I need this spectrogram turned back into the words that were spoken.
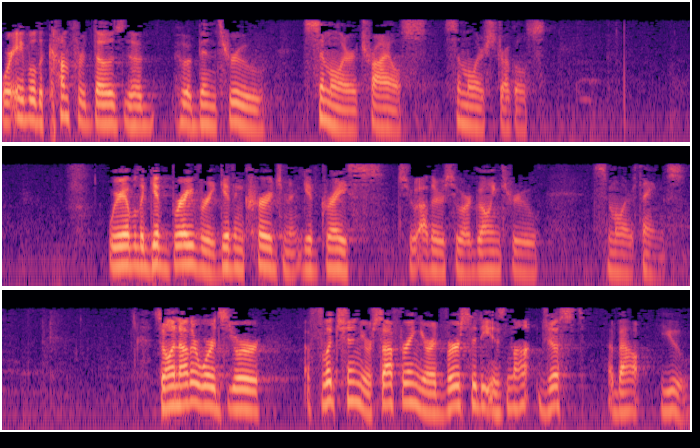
We're able to comfort those who have been through similar trials, similar struggles. We're able to give bravery, give encouragement, give grace to others who are going through similar things. So, in other words, your affliction, your suffering, your adversity is not just about you.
